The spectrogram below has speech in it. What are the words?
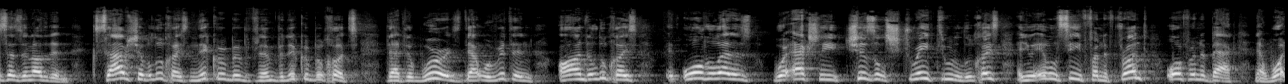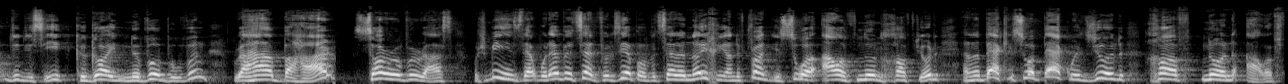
says another din. That the words that were written on the luchais, all the letters were actually chiseled straight through the luchais, and you were able to see from the front or from the back. Now, what did you see? Kagoy nevu buvan, rahab bahar, Sarah Varas, which means that whatever it said, for example, if it said Anoichi on the front, you saw Aleph Nun Chaf Yud, and on the back you saw backwards Yud Chaf Nun Aleph.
